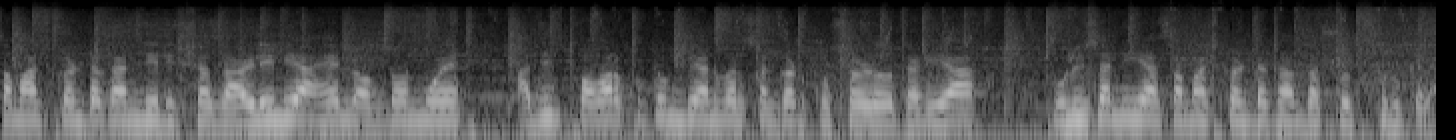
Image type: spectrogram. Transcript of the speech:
समाजकंटकांनी रिक्षा जाळलेली आहे. लॉकडाऊनमुळे आधीच पवार कुटुंबियांवर संकट कोसळलं होतं आणि या पोलिसांनी या समाजकंटकांचा शोध सुरू केला.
